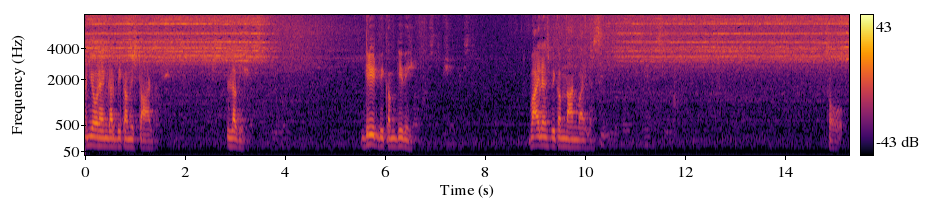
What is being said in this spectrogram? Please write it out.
And your anger become start loving. Greed become giving. Violence become non-violence. So,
